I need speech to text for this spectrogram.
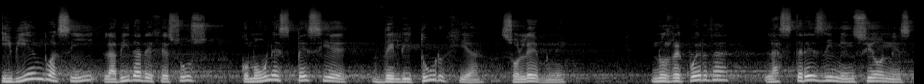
Y viendo así la vida de Jesús como una especie de liturgia solemne, nos recuerda las tres dimensiones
